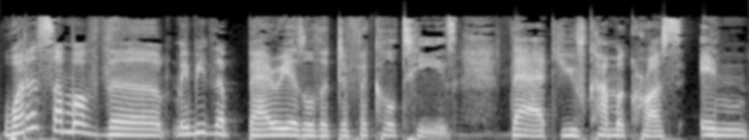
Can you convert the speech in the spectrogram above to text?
what are some of the maybe the barriers or the difficulties that you've come across in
